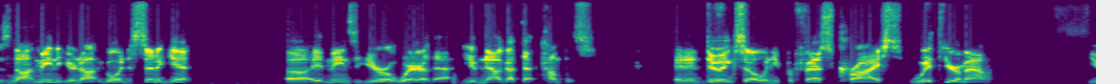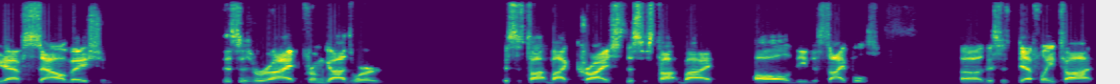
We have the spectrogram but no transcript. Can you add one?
does not mean that you're not going to sin again. Uh, it means that you're aware of that. You've now got that compass. And in doing so, when you profess Christ with your mouth, you have salvation. This is right from God's word. This is taught by Christ. This is taught by all the disciples. Uh, this is definitely taught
